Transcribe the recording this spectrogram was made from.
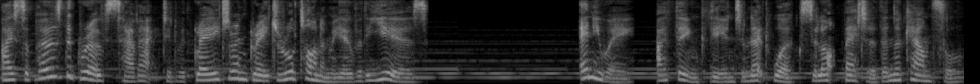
I suppose the groves have acted with greater and greater autonomy over the years. Anyway, I think the internet works a lot better than the council.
